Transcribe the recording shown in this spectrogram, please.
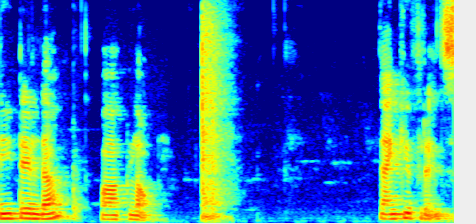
டீட்டெயில்டாக பார்க்கலாம் தேங்க்யூ ஃப்ரெண்ட்ஸ்.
